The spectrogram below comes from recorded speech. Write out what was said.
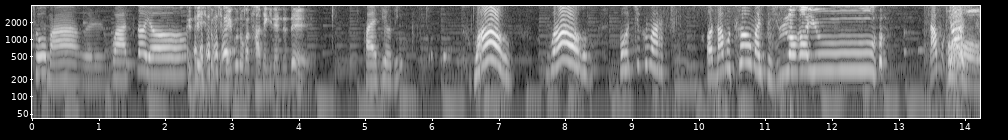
저 마을 왔어요. 그때 이 도끼 내구도가 다 되긴 했는데 봐야지 어디? 와우! 와우! 멋지구만. 아 나무 트라우마 있어. 씨. 물러가유 나무 야! 씨! 어.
